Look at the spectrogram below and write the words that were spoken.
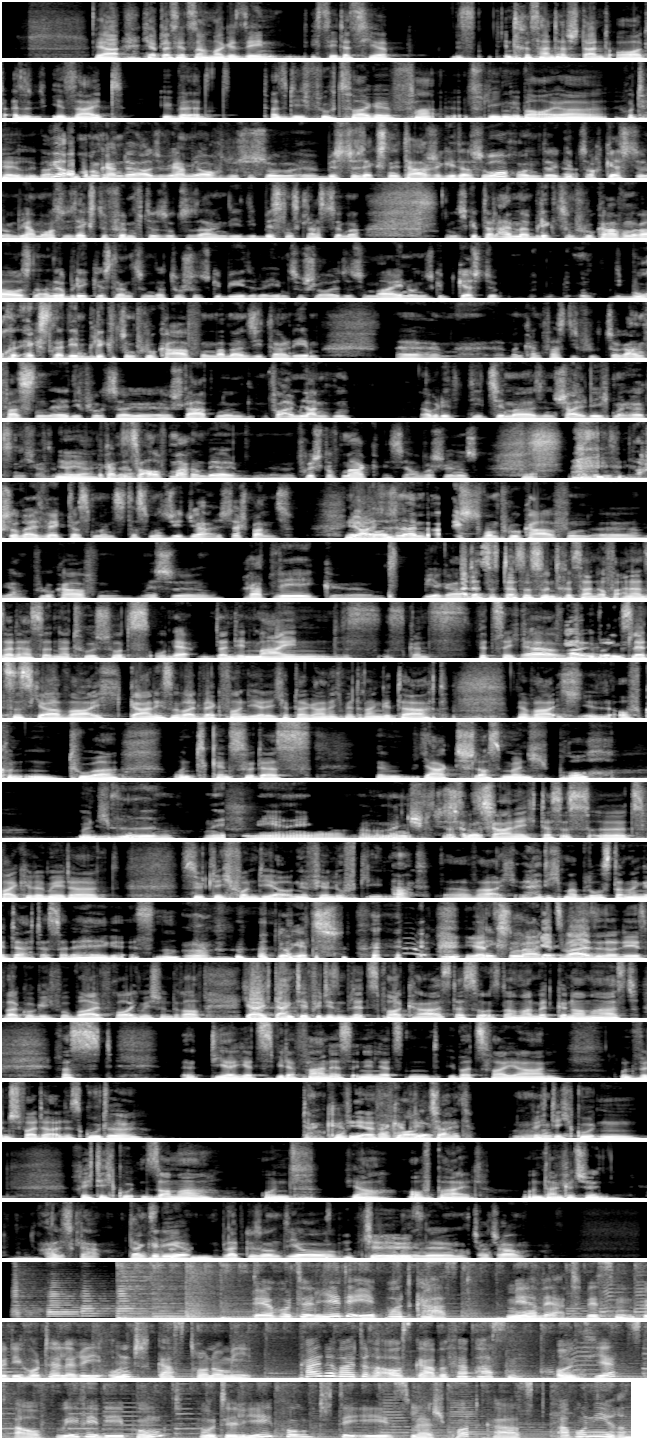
Ja, ich habe das jetzt nochmal gesehen. Ich sehe das hier, ist ein interessanter Standort. Also ihr seid über also die Flugzeuge fliegen über euer Hotel rüber. Ja, man kann da, also wir haben ja auch, das ist so, äh, bis zur sechsten Etage geht das hoch und da ja. gibt es auch Gäste und wir haben auch die sechste, fünfte sozusagen, die, die Business-Class-Zimmer. Und es gibt dann einmal Blick zum Flughafen raus, ein anderer Blick ist dann zum Naturschutzgebiet oder eben zur Schleuse, zum Main und es gibt Gäste, die buchen extra den Blick zum Flughafen, weil man sieht dann eben, äh, man kann fast die Flugzeuge anfassen, äh, die Flugzeuge äh, starten und vor allem landen aber die, die Zimmer sind schalldicht, man hört es nicht. Also ja, ja, man kann es zwar aufmachen, wer Frischluft mag, ist ja auch was Schönes. Ja. Aber die sind auch so weit weg, dass man es dass sieht. Ja, ist sehr spannend. Ja, ja es ist in einem Bereich vom Flughafen, äh, ja, Flughafen, Messe, Radweg, äh, Biergarten. Ja, das ist, das ist so interessant. Auf der anderen Seite hast du Naturschutz und ja. dann den Main. Das ist ganz witzig. Ja, war, übrigens, letztes Jahr war ich gar nicht so weit weg von dir. Ich habe da gar nicht mehr dran gedacht. Da war ich äh, auf Kundentour. Und kennst du das? Im Jagdschloss Mönchbruch. Mönchbruch? Nee, nee, nee. Aber Mönch, das, das ist gar nicht, das ist äh, zwei Kilometer südlich von dir ungefähr Luftlinie. Ah. Da war ich. Da hätte ich mal bloß daran gedacht, dass da der Helge ist. Ne? Ja. Du, jetzt. jetzt, Mal. jetzt weiß ich und nächstes Mal gucke ich vorbei, freue ich mich schon drauf. Ja, ich danke dir für diesen Blitz-Podcast, dass du uns nochmal mitgenommen hast, was äh, dir jetzt widerfahren ist in den letzten über zwei Jahren und wünsche weiter alles Gute. Danke. Viel Erfolg. Danke für die Zeit. Mhm. Richtig guten, richtig guten Sommer und ja, auf bald. Und Dankeschön. Alles klar. Danke dir. Bleib gesund. Jo. Tschüss. Ciao, ciao. Der Hotelier.de Podcast. Mehrwertwissen für die Hotellerie und Gastronomie. Keine weitere Ausgabe verpassen. Und jetzt auf www.hotelier.de slash podcast abonnieren.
